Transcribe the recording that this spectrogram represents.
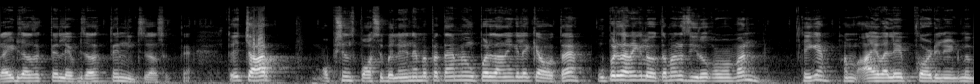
राइट जा सकते हैं लेफ़्ट जा सकते हैं, नीचे जा सकते हैं। तो ये चार ऑप्शंस पॉसिबल हैं। हमें पता है, हमें ऊपर जाने के लिए क्या होता है? ऊपर जाने के लिए होता है हमारा ज़ीरो कॉमा वन ठीक है? हम आई वाले कोऑर्डिनेट में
